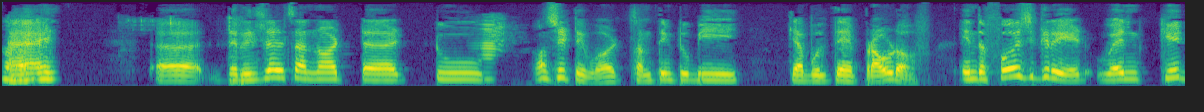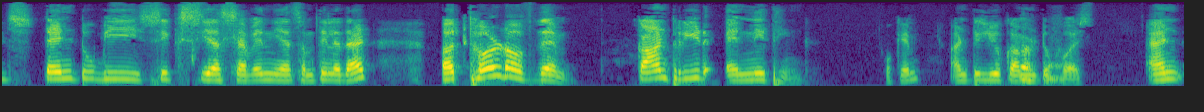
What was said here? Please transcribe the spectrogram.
Uh-huh. and uh, the results are not uh, too positive or something to be kya bolte hain, proud of. In the first grade, when kids tend to be six or seven or something like that, a third of them can't read anything. Okay. Until you come into first. And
